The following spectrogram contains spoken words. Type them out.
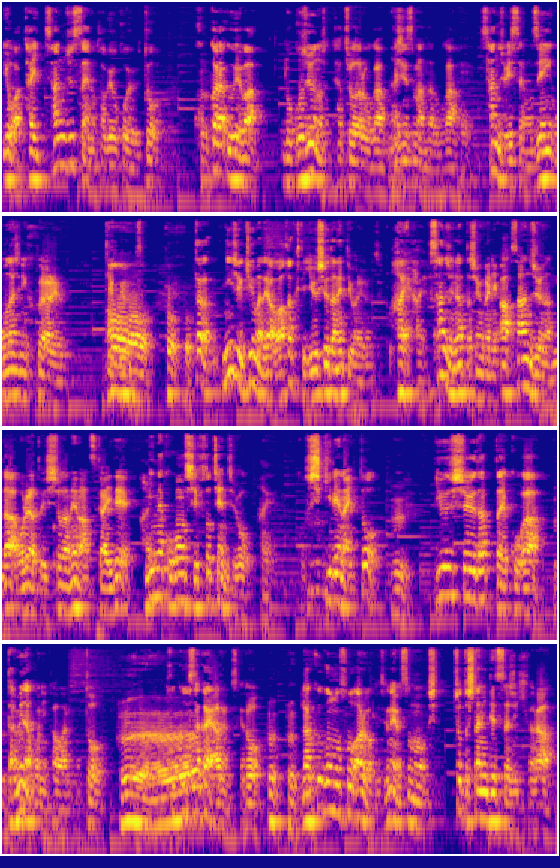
要は対30歳の壁を越えると、ここから上は、50の社長だろうが、ビジネスマンだろうが、31歳も全員同じにくくられる。ただ、29までは若くて優秀だねって言われるんですよ。はいはい。30になった瞬間に、あ、30なんだ、俺らと一緒だねの扱いで、はいみんなここのシフトチェンジをはい。しきれないと、うん。優秀だった子がダメな子に変わるのと。ここ境あるんですけど。落語もそうあるわけですよね。その、しちょっと下に出てた時期から、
